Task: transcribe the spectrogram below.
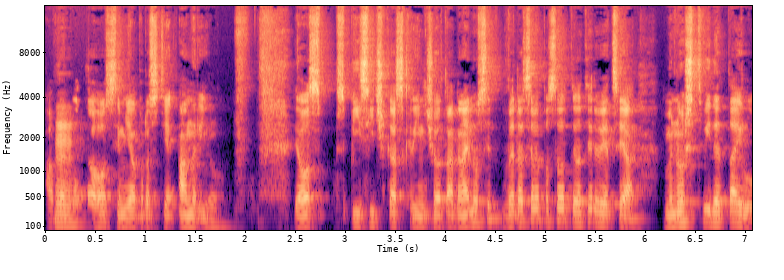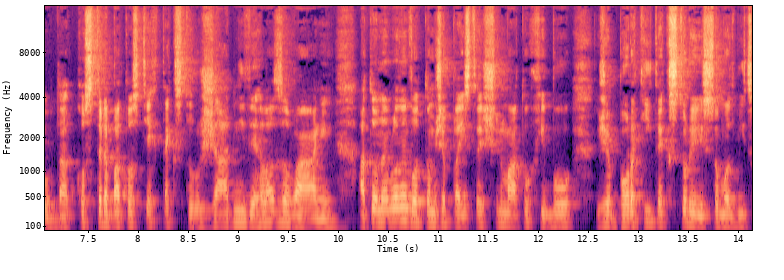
a podle hmm. toho si měl prostě Unreal. Jo, z, z PC screenshot a najednou si vedle sebe postavil tyhle ty věci a množství detailů, ta kostrbatost těch textur, žádný vyhlazování. A to nemluvím o tom, že PlayStation má tu chybu, že bortí textury jsou moc víc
